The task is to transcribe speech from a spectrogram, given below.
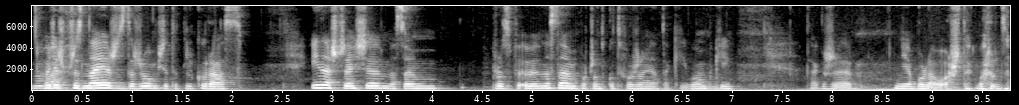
No Chociaż właśnie. przyznaję, że zdarzyło mi się to tylko raz. I na szczęście na samym, pros- na samym początku tworzenia takiej bombki. Także nie bolało aż tak bardzo.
